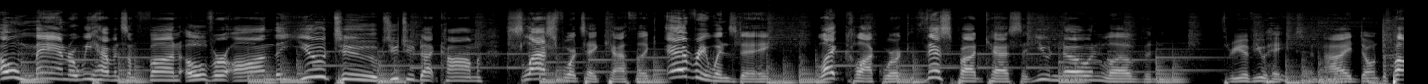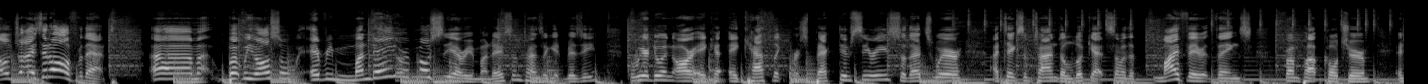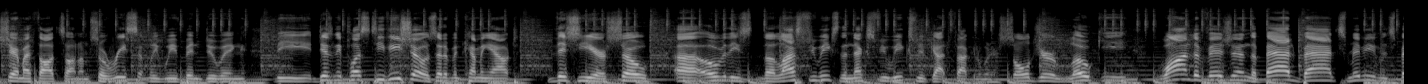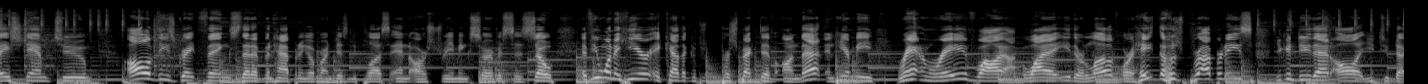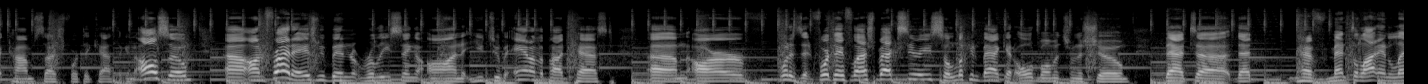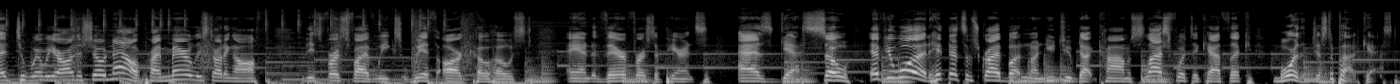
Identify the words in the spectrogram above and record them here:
Oh man, are we having some fun over on the YouTubes? YouTube.com slash Forte Catholic every Wednesday, like clockwork. This podcast that you know and love and three of you hate. And I don't apologize at all for that. Um, but we also every Monday, or mostly every Monday, sometimes I get busy, but we are doing our a, a Catholic perspective series. So that's where I take some time to look at some of the my favorite things from pop culture and share my thoughts on them. So recently we've been doing the Disney Plus TV shows that have been coming out this year. So uh, over these the last few weeks, the next few weeks, we've got Falcon Winter Soldier, Loki, WandaVision, The Bad Batch, maybe even Space Jam 2 all of these great things that have been happening over on Disney Plus and our streaming services. So, if you want to hear a Catholic perspective on that and hear me rant and rave why I, why I either love or hate those properties, you can do that all at youtube.com/slash Forte Catholic. And also uh, on Fridays, we've been releasing on YouTube and on the podcast um, our what is it Forte Flashback series. So, looking back at old moments from the show that uh, that have meant a lot and led to where we are on the show now. Primarily starting off these first five weeks with our co-host and their first appearance as guests. So if you would hit that subscribe button on youtube.com slash Forte Catholic, more than just a podcast.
